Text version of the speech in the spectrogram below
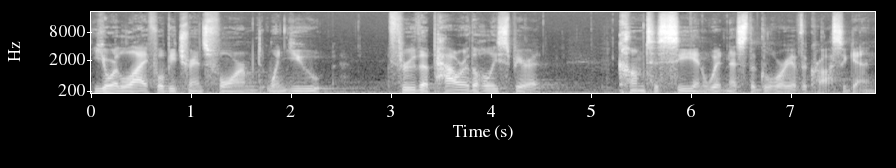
Your life will be transformed when you, through the power of the Holy Spirit, come to see and witness the glory of the cross again.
